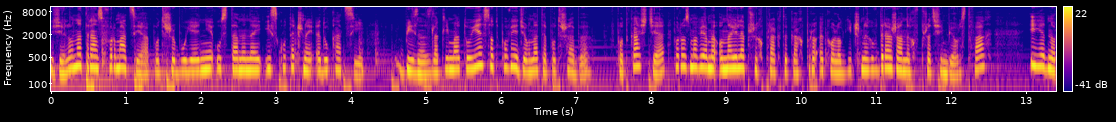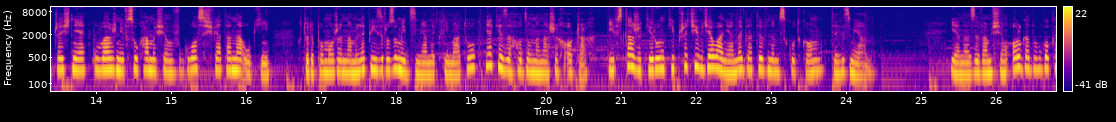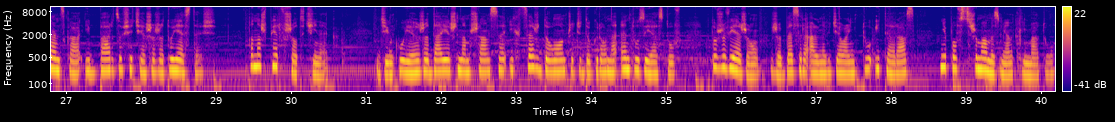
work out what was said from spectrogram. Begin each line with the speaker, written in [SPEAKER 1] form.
[SPEAKER 1] Zielona transformacja potrzebuje nieustannej i skutecznej edukacji. Biznes dla klimatu jest odpowiedzią na te potrzeby. W podcaście porozmawiamy o najlepszych praktykach proekologicznych wdrażanych w przedsiębiorstwach i jednocześnie uważnie wsłuchamy się w głos świata nauki, który pomoże nam lepiej zrozumieć zmiany klimatu, jakie zachodzą na naszych oczach i wskaże kierunki przeciwdziałania negatywnym skutkom tych zmian. Ja nazywam się Olga Długokęcka i bardzo się cieszę, że tu jesteś. To nasz pierwszy odcinek. Dziękuję, że dajesz nam szansę i chcesz dołączyć do grona entuzjastów, którzy wierzą, że bez realnych działań tu i teraz nie powstrzymamy zmian klimatu,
